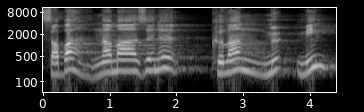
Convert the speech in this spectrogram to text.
sabah namazını kılan mümin,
